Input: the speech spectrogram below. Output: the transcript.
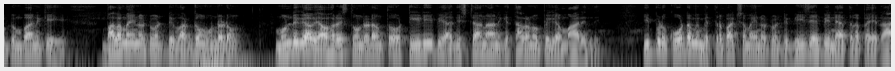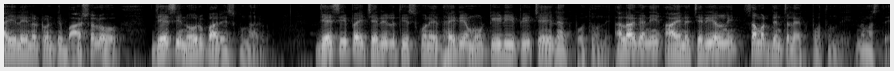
కుటుంబానికి బలమైనటువంటి వర్గం ఉండడం మొండిగా వ్యవహరిస్తుండడంతో టీడీపీ అధిష్టానానికి తలనొప్పిగా మారింది. ఇప్పుడు కూటమి మిత్రపక్షమైనటువంటి బీజేపీ నేతలపై రాయలేనటువంటి భాషలో జేసీ నోరు పారేసుకున్నారు. జేసీపై చర్యలు తీసుకునే ధైర్యము టీడీపీ చేయలేకపోతుంది. అలాగని ఆయన చర్యల్ని సమర్థించలేకపోతుంది. నమస్తే.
